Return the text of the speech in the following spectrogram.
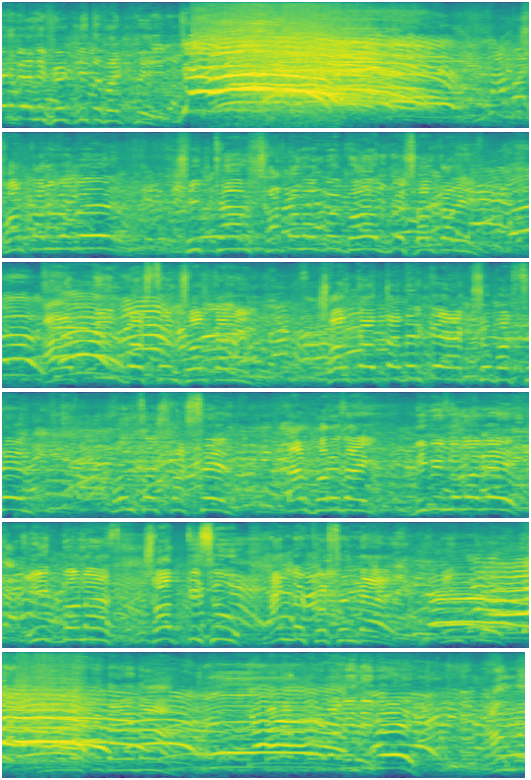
এর বেনিফিট নিতে পারবে। শিক্ষার সাতানব্বই ভাগ বেসরকারি আর তিন পার্সেন্ট সরকারি। সরকার তাদেরকে একশো পার্সেন্ট পঞ্চাশ পার্সেন্ট তারপরে যায় বিভিন্নভাবে ঈদ, বোনাস সব কিছু হান্ড্রেড পার্সেন্ট দেয়। কিন্তু আমাদেরকে দেয় না তারা কোরবানি দিবে আমরা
